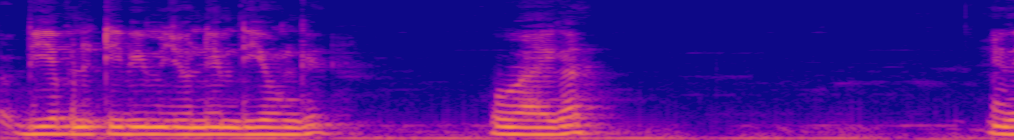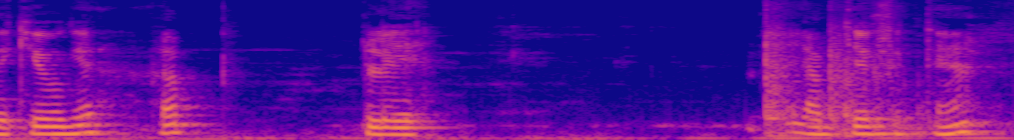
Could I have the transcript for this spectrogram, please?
अभी अपने टीवी में जो नेम दिए होंगे, वो आएगा। ये देखिए, हो गया। अब प्ले आप देख सकते हैं।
